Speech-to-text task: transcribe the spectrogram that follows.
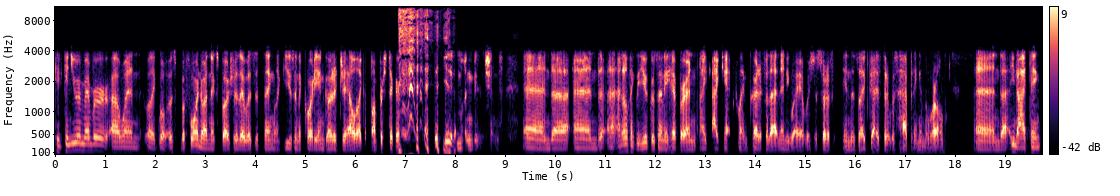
Can, can you remember uh, when, like, well, it was before Northern Exposure? There was a thing like use an accordion, go to jail, like a bumper sticker. it's yeah. among musicians, and uh, and uh, I don't think the uke was any hipper, and I I can't claim credit for that in any way. It was just sort of in the zeitgeist that it was happening in the world. And, uh, you know, I think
